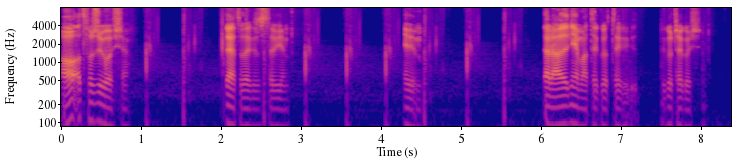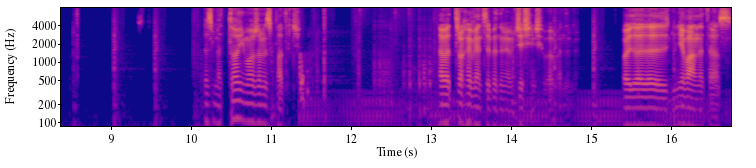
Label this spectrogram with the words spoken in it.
O, otworzyło się. Ja to tak zostawiłem. Nie wiem. Dobra, ale nie ma tego, tego, tego czegoś. Wezmę to i możemy spadać. Nawet trochę więcej będę miał, 10 chyba będę miał. O ile nie walnę teraz.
